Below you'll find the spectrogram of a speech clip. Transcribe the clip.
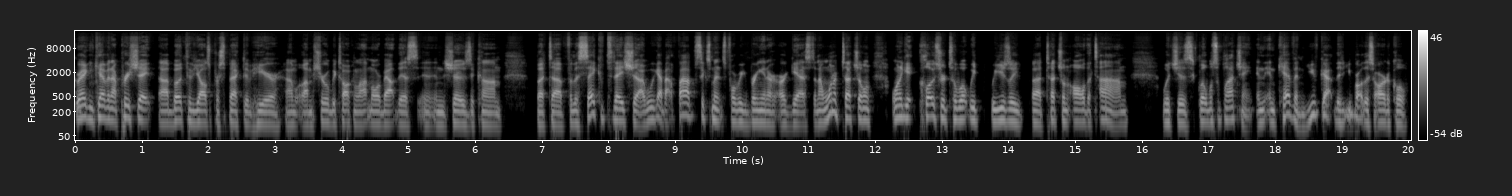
Greg and Kevin, I appreciate uh, both of y'all's perspective here. I'm sure we'll be talking a lot more about this in, in the shows to come. But uh, for the sake of today's show, we got about five, six minutes before we bring in our, our guest. And I want to touch on, I want to get closer to what we, we usually uh, touch on all the time, which is global supply chain. And, and Kevin, you've got the, you brought this article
